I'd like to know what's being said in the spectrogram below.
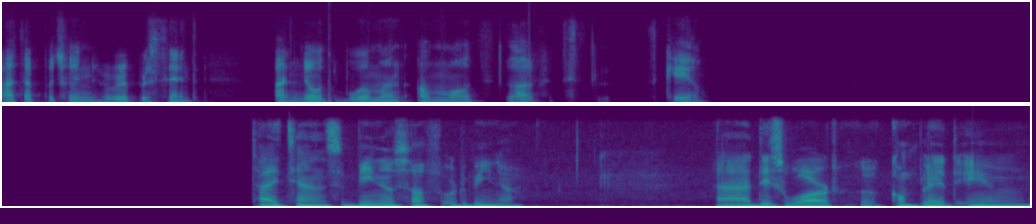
as a Pozzolini represent a nude woman on most large s- scale. Titian's Venus of Urbino. Uh, this work uh, complete in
